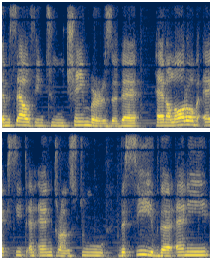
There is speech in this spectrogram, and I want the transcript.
themselves into chambers that had a lot of exit and entrance to deceive the, any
